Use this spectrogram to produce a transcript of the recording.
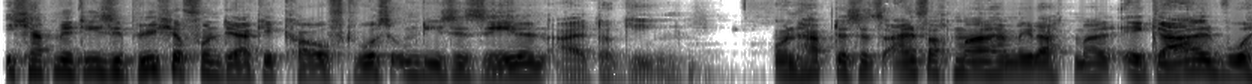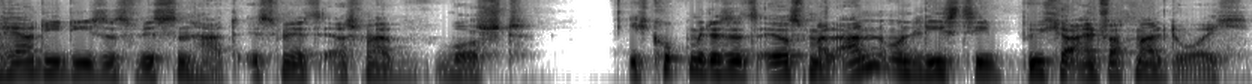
Ich habe mir diese Bücher von der gekauft, wo es um diese Seelenalter ging. Und habe das jetzt einfach mal, habe mir gedacht, mal, egal woher die dieses Wissen hat, ist mir jetzt erstmal wurscht ich gucke mir das jetzt erstmal an und lies die Bücher einfach mal durch.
